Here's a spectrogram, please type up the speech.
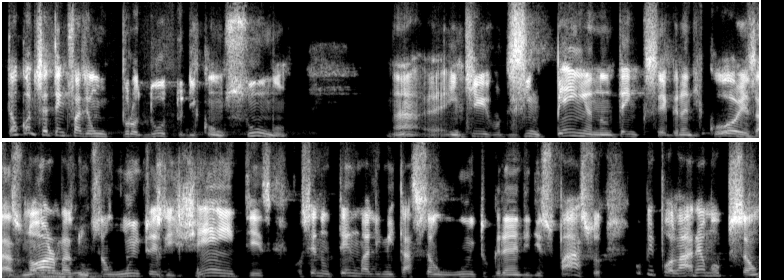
Então, quando você tem que fazer um produto de consumo, né, em que o desempenho não tem que ser grande coisa, as normas não são muito exigentes, você não tem uma limitação muito grande de espaço, o bipolar é uma opção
